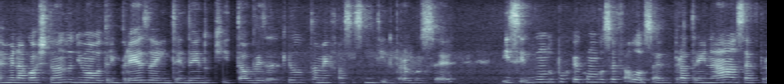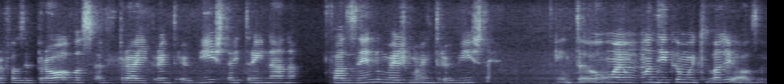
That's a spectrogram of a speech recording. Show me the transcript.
terminar gostando de uma outra empresa e entendendo que talvez aquilo também faça sentido para você. E segundo, porque, como você falou, serve para treinar, serve para fazer provas, serve para ir para entrevista e treinar na, fazendo mesmo a entrevista. Então, é uma dica muito valiosa.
